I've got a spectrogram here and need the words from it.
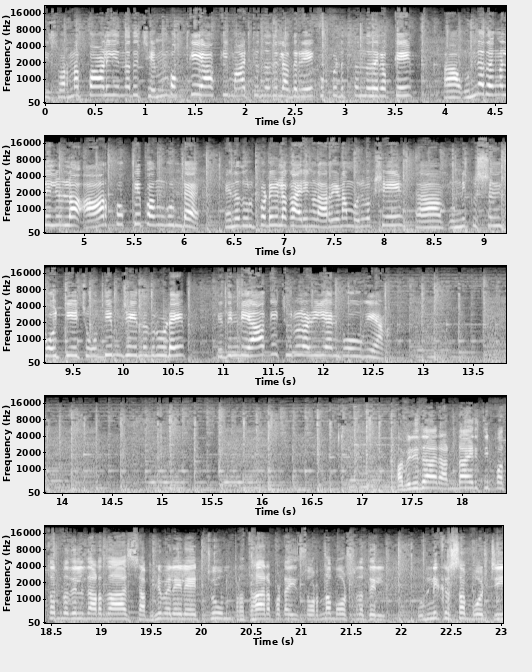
ഈ സ്വർണപ്പാളി എന്നത് ചെമ്പൊക്കെയാക്കി മാറ്റുന്നതിൽ അത് രേഖപ്പെടുത്തുന്നതിലൊക്കെ ഉന്നതങ്ങളിലുള്ള ആർക്കൊക്കെ പങ്കുണ്ട് എന്നതുൾപ്പെടെയുള്ള കാര്യങ്ങൾ അറിയണം. ഒരുപക്ഷെ ഉണ്ണികൃഷ്ണൻ പോറ്റിയെ ചോദ്യം ചെയ്യുന്നതിലൂടെ ഇതിന്റെ ആകെ ചുരുളഴിയാൻ പോവുകയാണ്. അവിനിത രണ്ടായിരത്തി പത്തൊൻപതിൽ നടന്ന ശബരിമലയിലെ ഏറ്റവും പ്രധാനപ്പെട്ട ഈ സ്വർണമോഷണത്തിൽ ഉണ്ണികൃഷ്ണൻ പോറ്റി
